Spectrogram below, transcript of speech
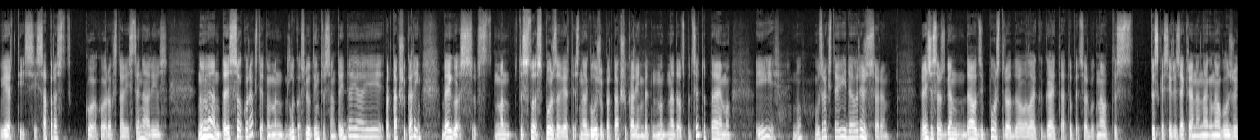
vērtīs, saprast, ko, ko raksta arī scenārijus. Nu, jā, nu, es sāku rakstīt, un man likās ļoti interesanta ideja par takšu kariem. Beigās man tas spurs zavērties ne gluži par takšu kariem, bet nu, nedaudz par citu tēmu. I, nu, uzrakstīju ideju režisoram. Režisors gan daudzi porstrādāja laika gaitā, tāpēc varbūt nav tas, tas kas ir uz ekrāna, nav, nav gluži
